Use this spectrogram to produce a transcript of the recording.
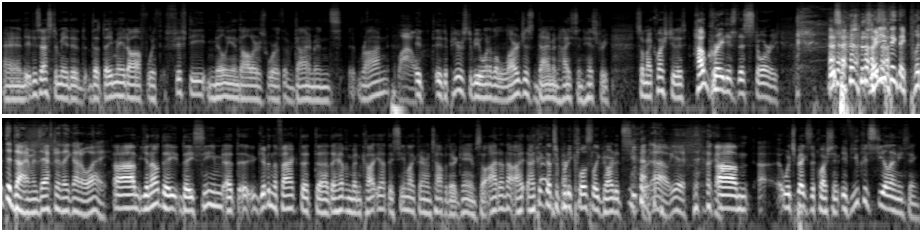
And it is estimated that they made off with $50 million worth of diamonds. Ron? Wow. It, it appears to be one of the largest diamond heists in history. So, my question is how great is this story? Where do you think they put the diamonds after they got away? Um, you know, they they seem, at the, given the fact that uh, they haven't been caught yet, they seem like they're on top of their game. So I don't know. I, I think that's a pretty closely guarded secret. Oh yeah. okay. Um, uh, which begs the question: If you could steal anything,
